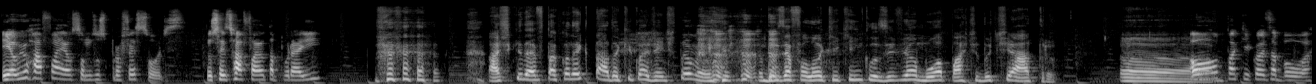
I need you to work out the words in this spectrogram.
Eu e o Rafael somos os professores. Não sei se o Rafael tá por aí. Acho que deve estar tá conectado aqui com a gente também. A André falou aqui que inclusive amou a parte do teatro. Uh... Opa, que coisa boa!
